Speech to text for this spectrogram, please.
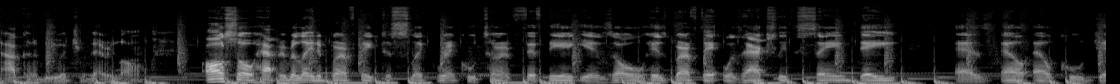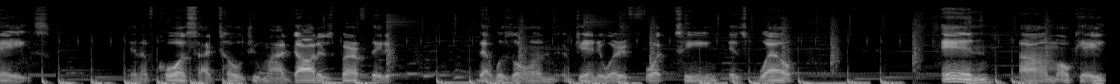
Not going to be with you very long. Also, happy related birthday to Slick Rick, who turned 58 years old. His birthday was actually the same day as LL Cool J's. And of course, I told you my daughter's birthday that, that was on January 14th as well. And, um, okay,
